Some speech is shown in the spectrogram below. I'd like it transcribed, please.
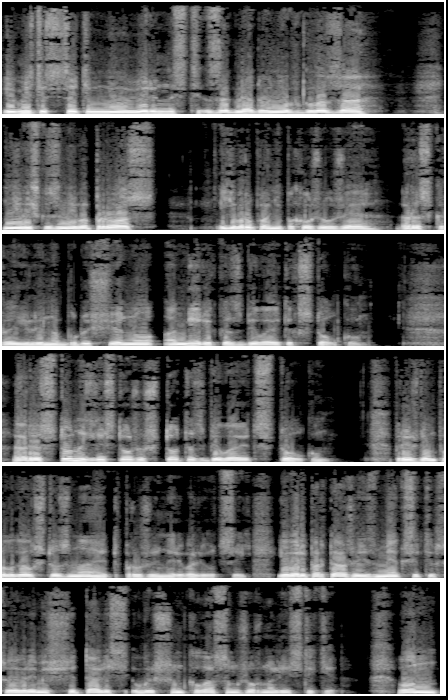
И вместе с этим неуверенность, заглядывание в глаза, невысказанный вопрос. Европу они, похоже, уже раскроили на будущее, но Америка сбивает их с толку. Рестона здесь тоже что-то сбивает с толку. Прежде он полагал, что знает пружины революций. Его репортажи из Мексики в свое время считались высшим классом журналистики. Он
